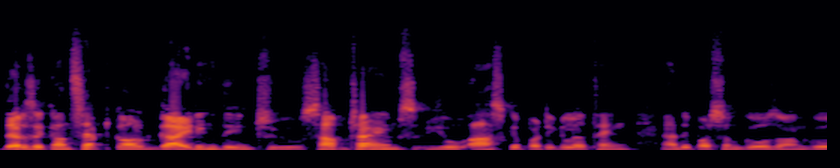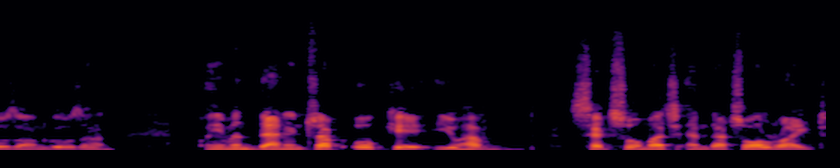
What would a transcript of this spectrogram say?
There is a concept called guiding the interview. Sometimes you ask a particular thing and the person goes on, goes on, goes on. Even then interrupt, okay, you have said so much and that's all right.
